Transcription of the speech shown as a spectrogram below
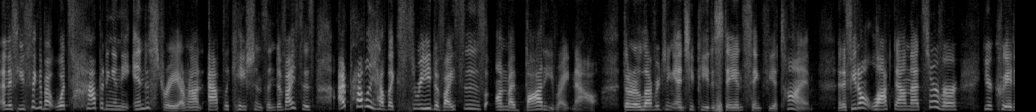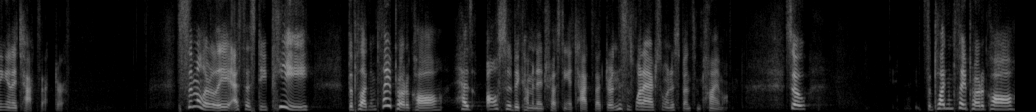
And if you think about what's happening in the industry around applications and devices, I probably have like three devices on my body right now that are leveraging NTP to stay in sync via time. And if you don't lock down that server, you're creating an attack vector. Similarly, SSDP, the plug and play protocol, has also become an interesting attack vector. And this is what I actually want to spend some time on. So it's the plug and play protocol.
